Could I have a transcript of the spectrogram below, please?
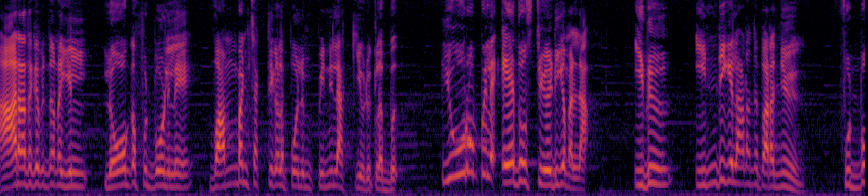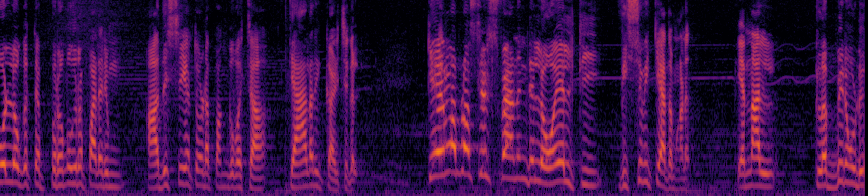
ആരാധക പിന്തുണയിൽ ലോക ഫുട്ബോളിലെ വമ്പൻ ശക്തികളെ പോലും പിന്നിലാക്കിയ ഒരു ക്ലബ്ബ്. യൂറോപ്പിലെ ഏതോ സ്റ്റേഡിയമല്ല. ഇത് ഇന്ത്യയിലാണെന്ന് പറഞ്ഞ് ഫുട്ബോൾ ലോകത്തെ പ്രമുഖർ പലരും അതിശയത്തോടെ പങ്കുവച്ച ഗാലറി കാഴ്ചകൾ. കേരള ബ്ലാസ്റ്റേഴ്സ് ഫാനിന്റെ ലോയൽറ്റി വിശ്വവിഖ്യാതമാണ്. എന്നാൽ ക്ലബിനോട്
